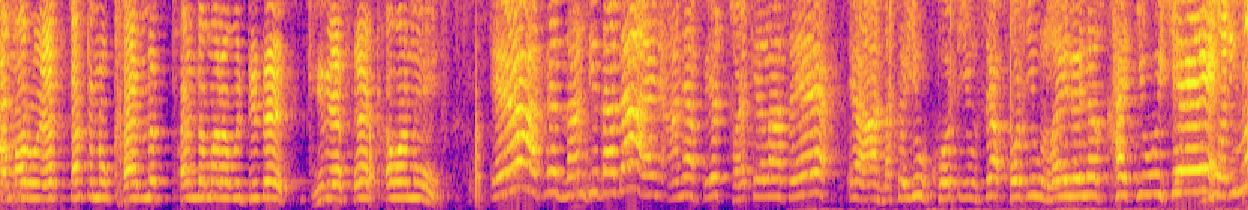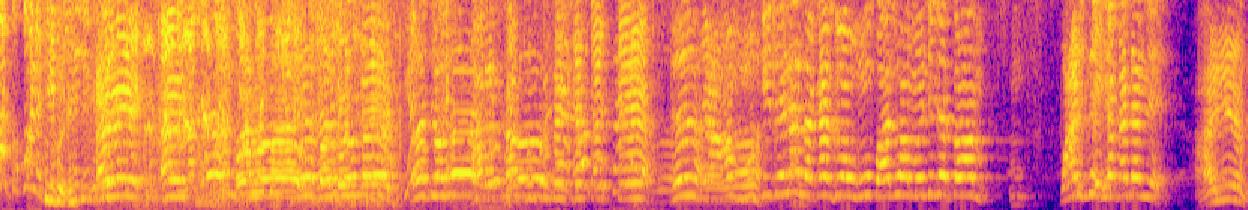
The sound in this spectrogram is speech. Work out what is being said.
તમારું એક ટકનું ખાંડ ન ફાંડ અમારે વધી જાય. ઘીરે છે ખાવાનું. એ એટલે નાનજી દાદા આને- પેટ ફાટેલા છે. એ આ નકયું ખોટિયું છે ખોટિયું લઈ લઈને ખાત્યું છે. ચોરીમાં તો કોને પેટ અરે અરે મારું એ બાજુમાં, બાજુમાં. મારે થાતું બધે છે કાંઈક કે. એ, આ મૂકી દે ને નકર જો હું બાજવા દે એકાદાને હા એમ.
